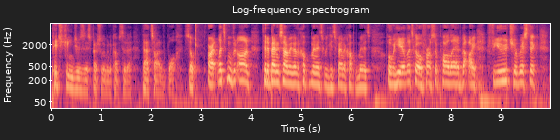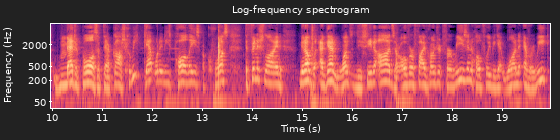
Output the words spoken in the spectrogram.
pitch changes, especially when it comes to the, that side of the ball. So, all right, let's move it on to the betting side. We got a couple minutes. We can spend a couple minutes over here. Let's go. First with parlay. I've got my futuristic magic balls up there. Gosh, can we get one of these parlays across the finish line? You know, again, once you see the odds are over 500 for a reason. Hopefully, we get one every week.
